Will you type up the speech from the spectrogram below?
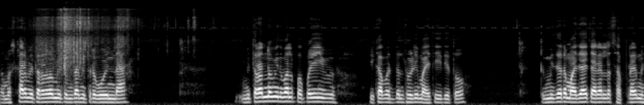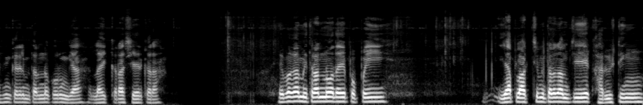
नमस्कार मित्रांनो मी तुमचा मित्र गोविंदा. मित्रांनो मी तुम्हाला पपई पिकाबद्दल थोडी माहिती देतो. तुम्ही जर माझ्या चॅनलला सबस्क्राईब नसेल करेल मित्रांनो करून घ्या. लाईक करा शेअर करा. हे बघा मित्रांनो आता हे पपई या प्लॉटची मित्रांनो आमची एक हार्वेस्टिंग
